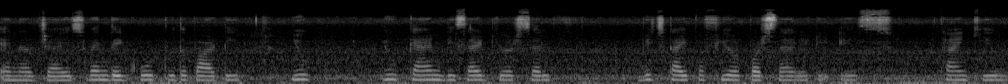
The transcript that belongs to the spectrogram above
energized when they go to the party. You you can decide yourself which type of your personality is. Thank you.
